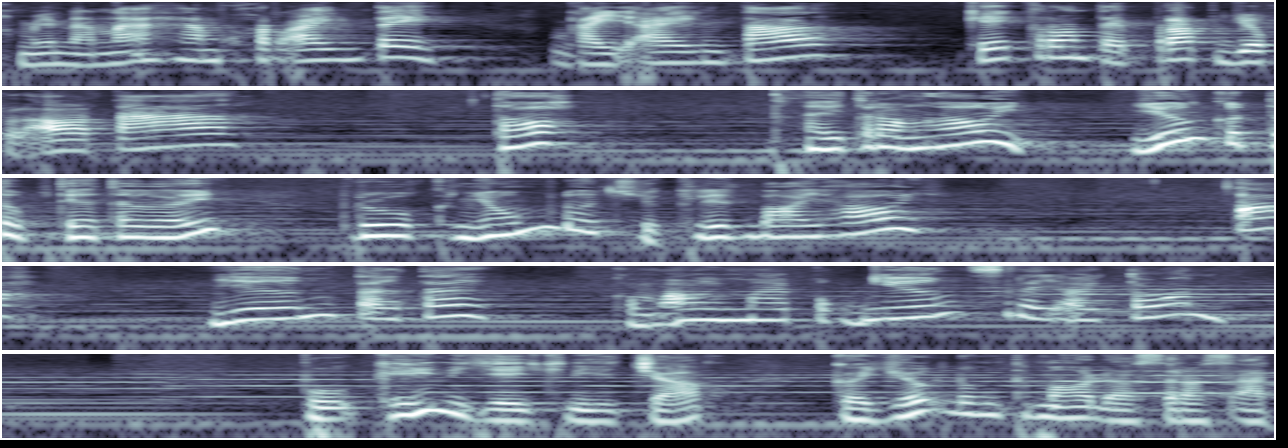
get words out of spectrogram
គ្មានអ្នកណាហាមឃាត់ឯងទេដៃឯងតើគេគ្រាន់តែប្រាប់យកល្អតើតោះថ្ងៃត្រង់ហើយ យើងក៏ទៅផ្ទះទៅអីព្រោះខ្ញុំដូចជាឃ្លានបាយហើយតោះយើងទៅទៅកុំឲ្យម៉ែពុកយើងស្ដីឲ្យតន់ពួកគេនិយាយគ្នាចប់ក៏យកដុំថ្មដ៏ស្រស់ស្អាត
